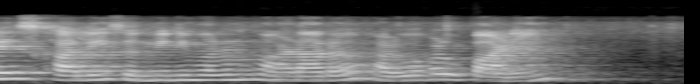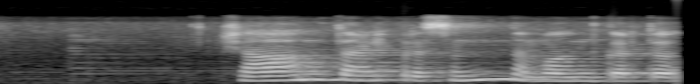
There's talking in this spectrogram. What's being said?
तेच खाली जमिनीवरून वाहणारं हळूहळू पाणी शांत आणि प्रसन्न मन करतं.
